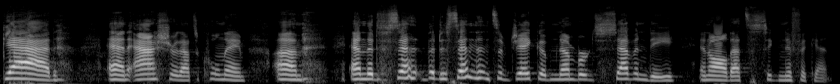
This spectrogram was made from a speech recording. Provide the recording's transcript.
Gad and Asher. That's a cool name. Um, and the, descend- the descendants of Jacob numbered 70 in all. That's significant.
